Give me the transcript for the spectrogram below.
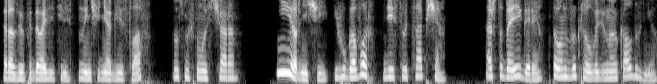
«Разве предводитель нынче не Агнеслав? — усмехнулась Чара. «Не ерничай, их уговор действует сообща. А что до Игоря, то он выкрал водяную колдунью.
